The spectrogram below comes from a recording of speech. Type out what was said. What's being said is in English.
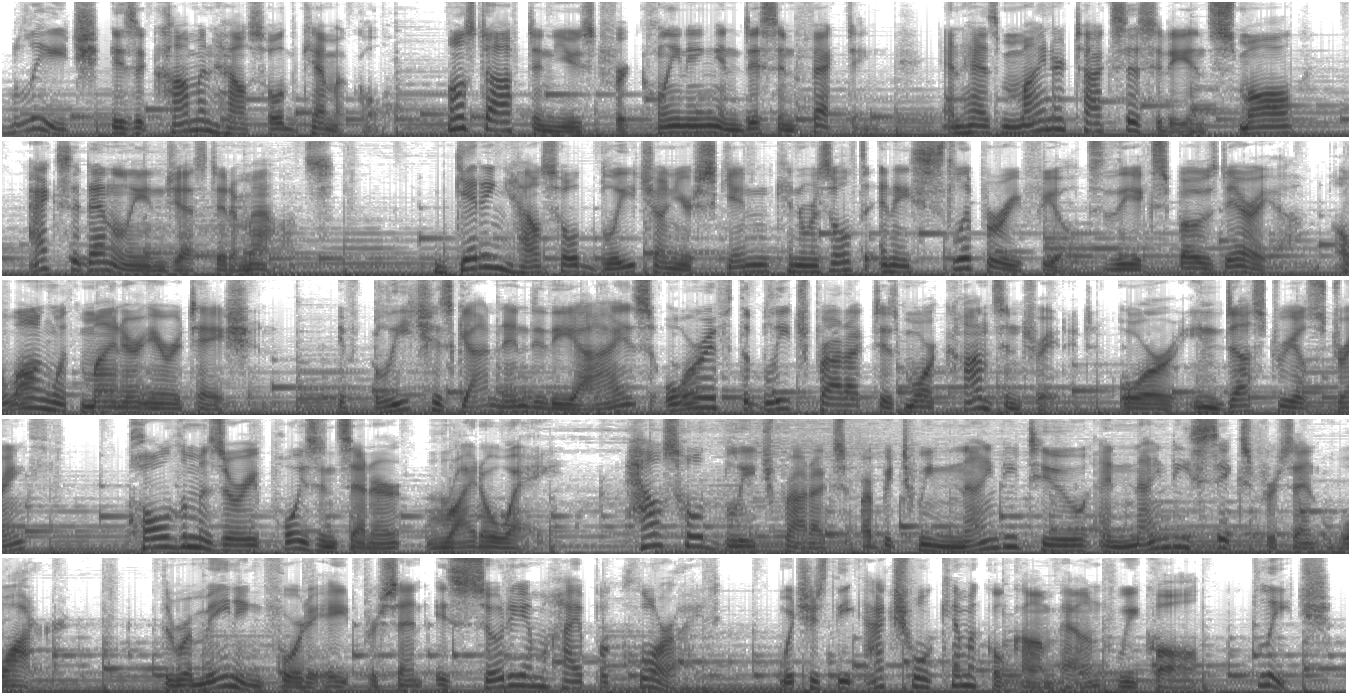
Bleach is a common household chemical, most often used for cleaning and disinfecting, and has minor toxicity in small, accidentally ingested amounts. Getting household bleach on your skin can result in a slippery feel to the exposed area, along with minor irritation. If bleach has gotten into the eyes, or if the bleach product is more concentrated or industrial strength, call the Missouri Poison Center right away. Household bleach products are between 92 and 96% water. The remaining 4 to 8% is sodium hypochlorite, which is the actual chemical compound we call bleach.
